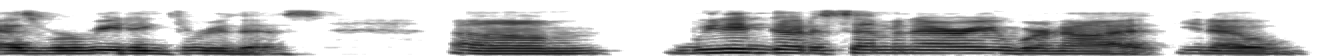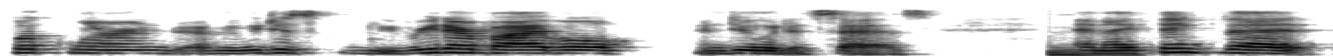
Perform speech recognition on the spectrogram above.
as we're reading through this. Um, we didn't go to seminary. We're not, you know, book learned. I mean, we just we read our Bible and do what it says. And I mm-hmm. think that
